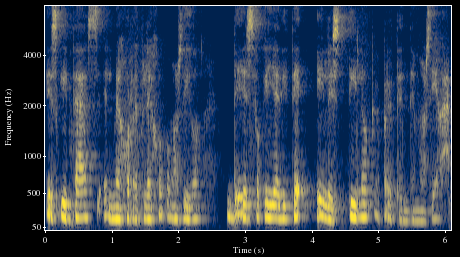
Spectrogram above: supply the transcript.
Es quizás el mejor reflejo, como os digo, de eso que ella dice, el estilo que pretendemos llevar.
